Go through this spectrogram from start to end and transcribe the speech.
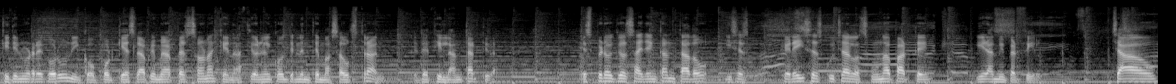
que tiene un récord único porque es la primera persona que nació en el continente más austral, es decir, la Antártida. Espero que os haya encantado y si queréis escuchar la segunda parte, ir a mi perfil. ¡Chao!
